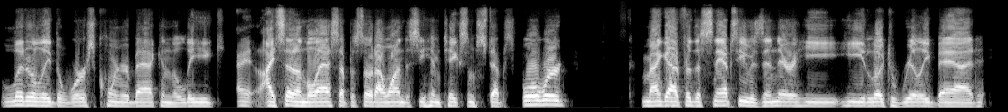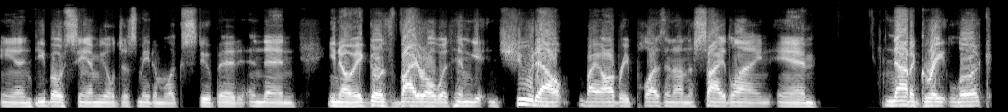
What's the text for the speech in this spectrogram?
literally the worst cornerback in the league. I, I, said on the last episode I wanted to see him take some steps forward. My God, for the snaps he was in there, he he looked really bad, and Deebo Samuel just made him look stupid. And then you know it goes viral with him getting chewed out by Aubrey Pleasant on the sideline, and not a great look.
